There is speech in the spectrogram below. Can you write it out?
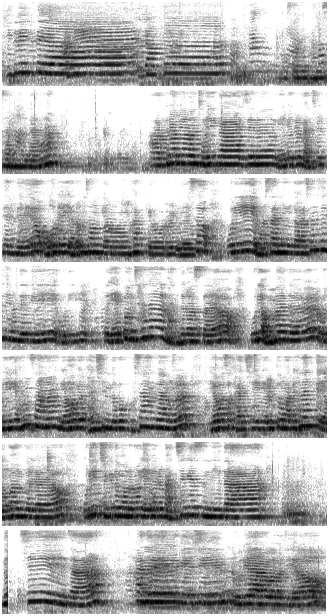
기도해 주세요. 이상 끝 감사합니다. 아 그러면 저희가 이제는 예배를 마칠 텐데요. 올해 여름 성경 학교를 위해서 우리 목사님과 선생님들이 우리 또 예쁜 찬양을 만들었어요. 우리 엄마들 우리 항상 영업에 관심 두고 국상장을 배워서 같이 열동하는 하나님께 영광 돌려요. 우리 주기도문으로 예배를 마치겠습니다. 시작. 하늘에 계신 우리 아버지여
